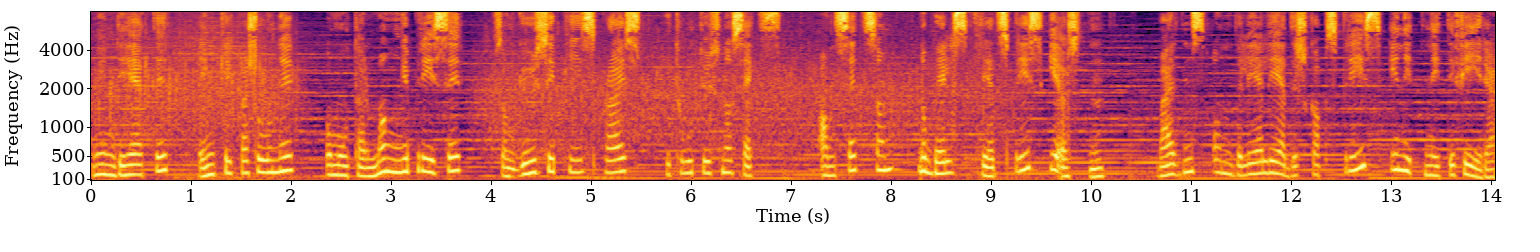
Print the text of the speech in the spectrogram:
myndigheter, enkeltpersoner og mottar mange priser som Goosey Peace Prize i 2006, ansett som Nobels fredspris i Østen, Verdens åndelige lederskapspris i 1994,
